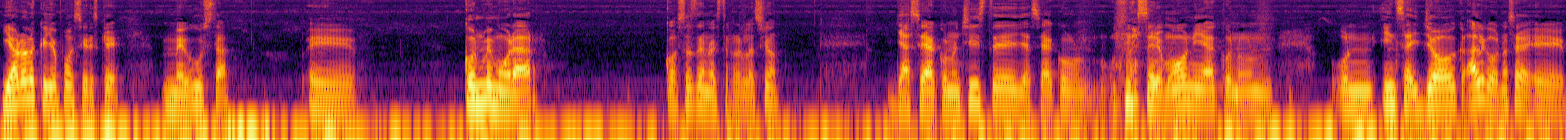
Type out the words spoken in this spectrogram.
Y ahora lo que yo puedo decir es que me gusta eh, conmemorar cosas de nuestra relación. Ya sea con un chiste, ya sea con una ceremonia, con un, un inside joke, algo, no sé, eh,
